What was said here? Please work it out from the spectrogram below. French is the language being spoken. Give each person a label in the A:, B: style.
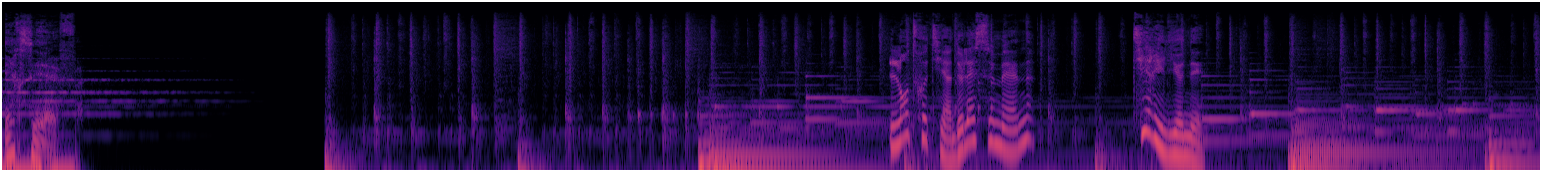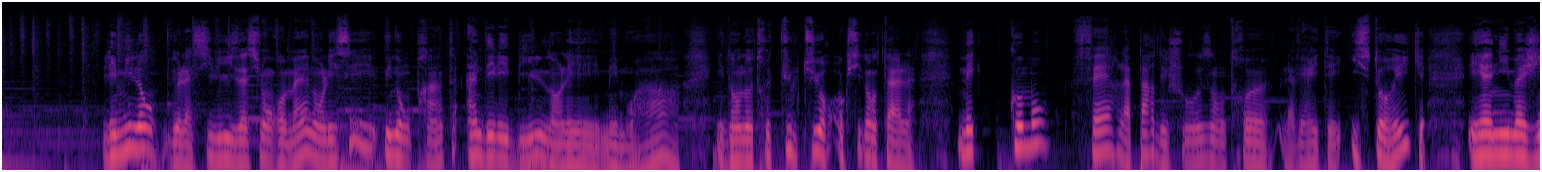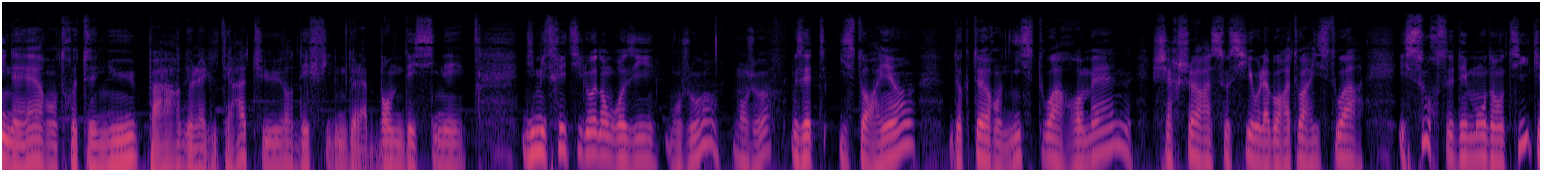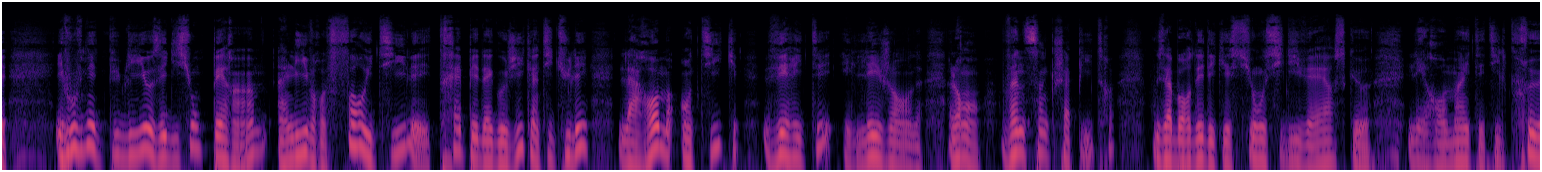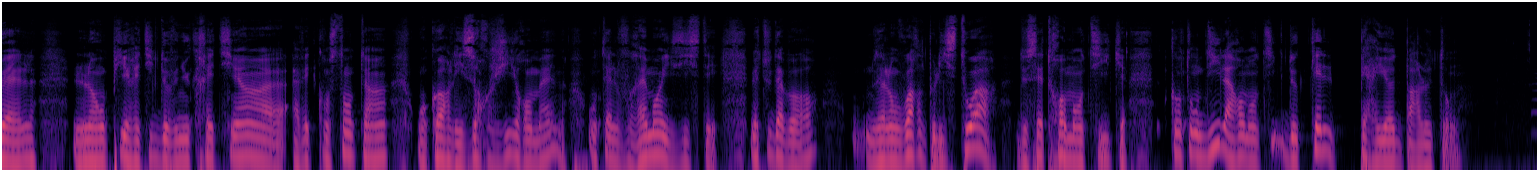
A: RCF.
B: L'entretien de la semaine, Thierry Lyonnais.
C: Les mille ans de la civilisation romaine ont laissé une empreinte indélébile dans les mémoires et dans notre culture occidentale. Mais comment faire la part des choses entre la vérité historique et un imaginaire entretenu par de la littérature, des films, de la bande dessinée. Dimitri Thillois d'Ambrosie, bonjour.
D: Bonjour.
C: Vous êtes historien, docteur en histoire romaine, chercheur associé au laboratoire Histoire et source des mondes antiques, et vous venez de publier aux éditions Perrin un livre fort utile et très pédagogique intitulé La Rome antique, vérité et légende. Alors 25 chapitres, vous abordez des questions aussi diverses que les Romains étaient-ils cruels, l'Empire est-il devenu chrétien euh, avec Constantin, ou encore les orgies romaines ont-elles vraiment existé? Mais tout d'abord, nous allons voir un peu l'histoire de cette Rome antique. Quand on dit la Rome antique, de quelle période parle-t-on?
